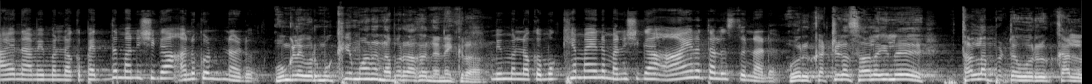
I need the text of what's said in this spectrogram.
ఆయన మిమ్మల్ని ఒక పెద్ద మనిషిగా అనుకుంటున్నాడు உங்களை ஒரு முக்கியமான நபராக நினைக்கிறார் మిమ్మల్ని ఒక ముఖ్యమైన మనిషిగా ఆయన తలుస్తున్నాడు ஒரு கட்டிட சாலையிலே தள்ளப்பட்ட ஒரு கல்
